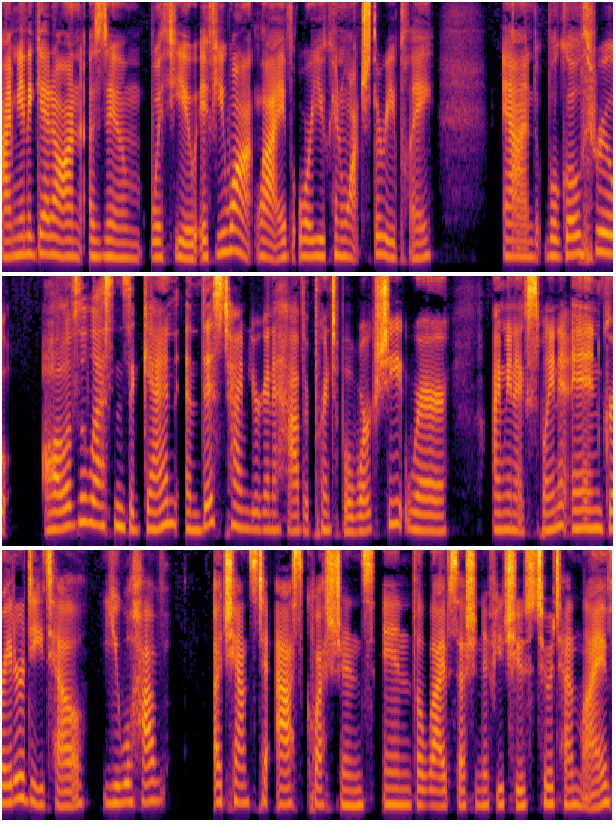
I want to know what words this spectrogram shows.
I'm going to get on a Zoom with you if you want live, or you can watch the replay. And we'll go through all of the lessons again. And this time, you're going to have a printable worksheet where I'm going to explain it in greater detail. You will have a chance to ask questions in the live session if you choose to attend live.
